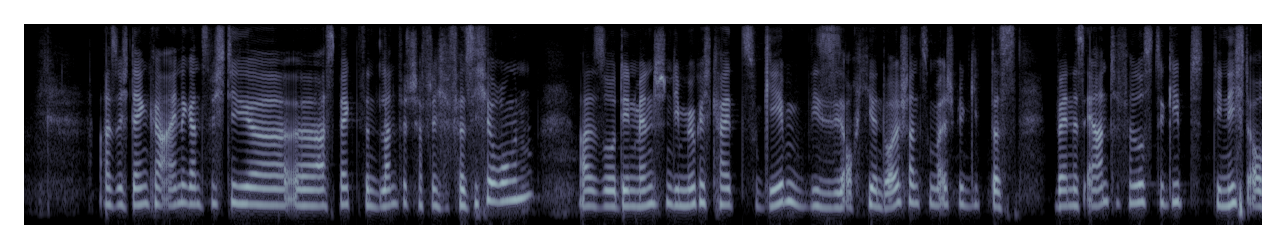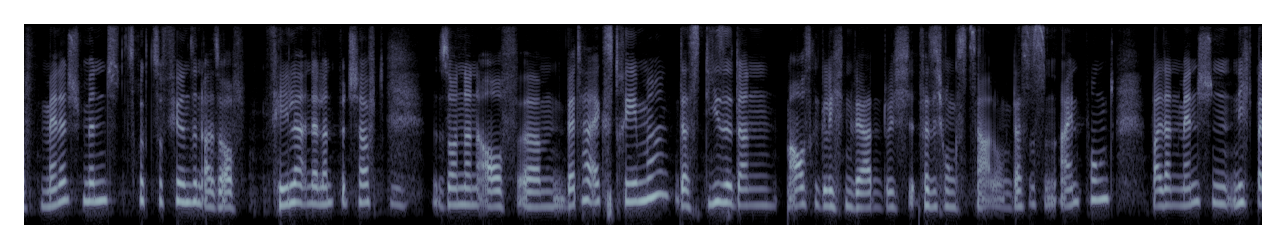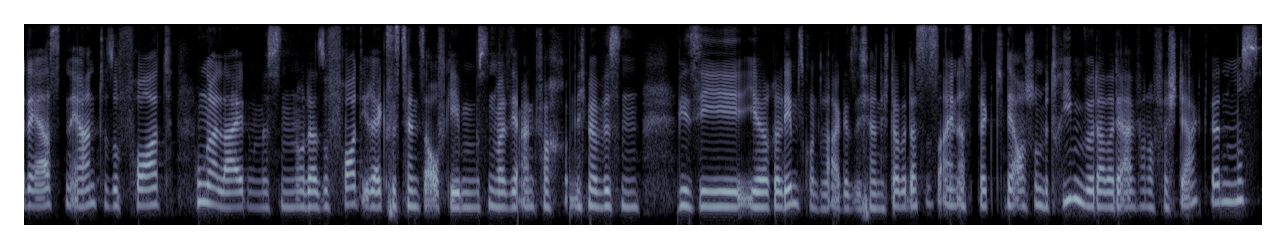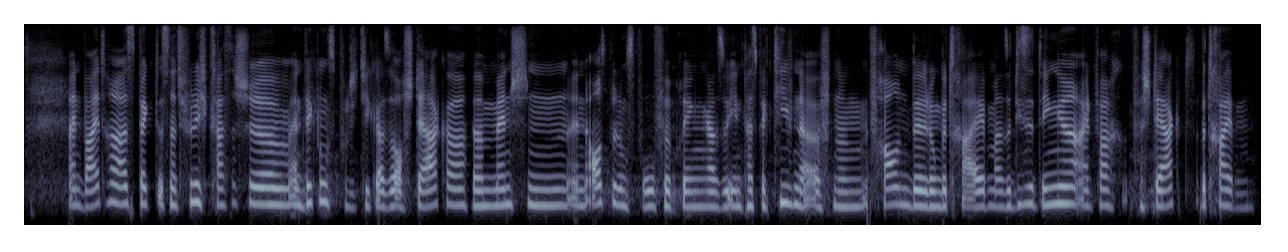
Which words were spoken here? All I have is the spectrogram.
Also ich denke, eine ganz wichtige äh, Aspekt sind landwirtschaftliche Versicherungen. Also den Menschen die Möglichkeit zu geben, wie sie auch hier in Deutschland zum Beispiel gibt, dass wenn es Ernteverluste gibt, die nicht auf Management zurückzuführen sind, also auf Fehler in der Landwirtschaft, mhm sondern auf ähm, Wetterextreme, dass diese dann ausgeglichen werden durch Versicherungszahlungen. Das ist ein Punkt, weil dann Menschen nicht bei der ersten Ernte sofort Hunger leiden müssen oder sofort ihre Existenz aufgeben müssen, weil sie einfach nicht mehr wissen, wie sie ihre Lebensgrundlage sichern. Ich glaube, das ist ein Aspekt, der auch schon betrieben wird, aber der einfach noch verstärkt werden muss. Ein weiterer Aspekt ist natürlich klassische Entwicklungspolitik, also auch stärker äh, Menschen in Ausbildungsberufe bringen, also ihnen Perspektiven eröffnen, Frauenbildung betreiben, also diese Dinge einfach verstärkt betreiben.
